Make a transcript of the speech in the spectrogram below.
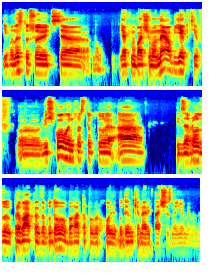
і вони стосуються, ну як ми бачимо, не об'єктів е, військової інфраструктури, а під загрозою приватна забудова, багатоповерхові будинки. Навіть наші знайомі вони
